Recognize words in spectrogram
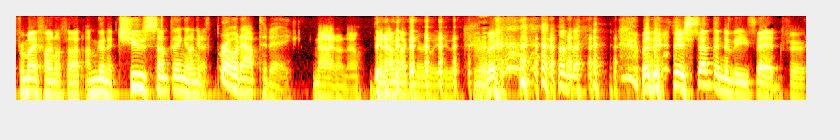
For my final thought, I'm going to choose something and I'm going to throw it out today. No, I don't know. You know, I'm not going to really do that. But, but there, there's something to be said for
